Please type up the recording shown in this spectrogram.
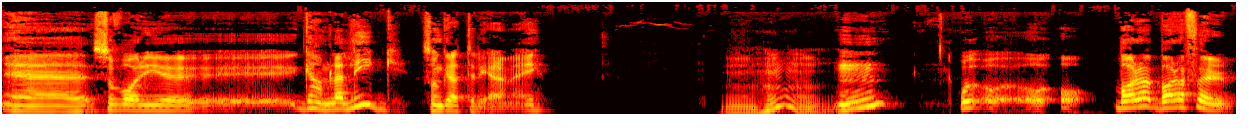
Eh, så var det ju eh, gamla ligg som gratulerade mig. Mhm. Mm. Och, och, och, och bara, bara för,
